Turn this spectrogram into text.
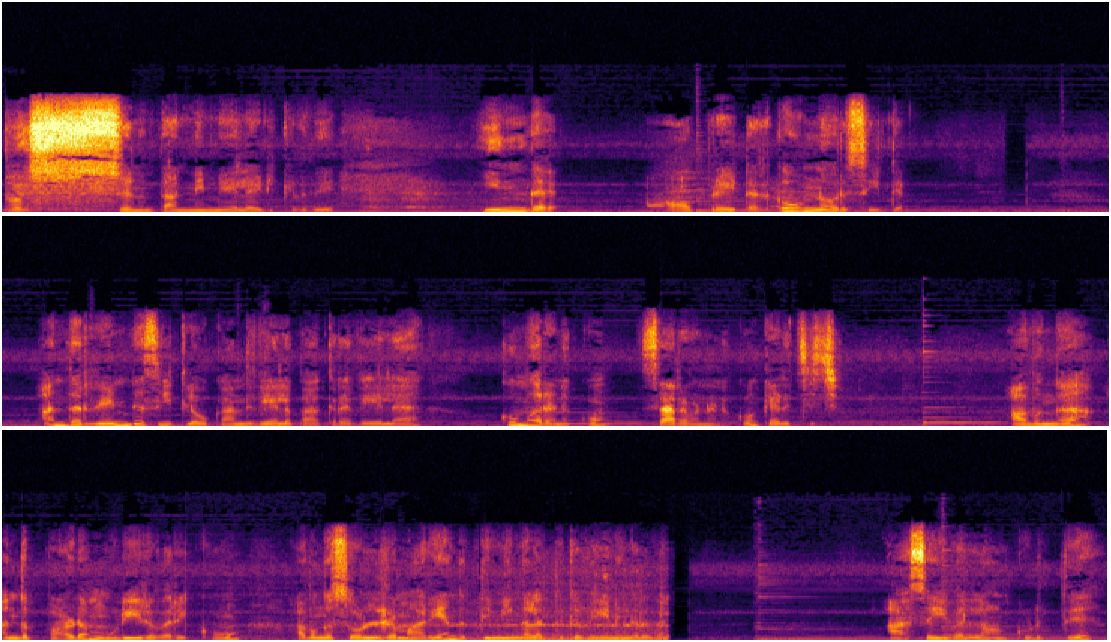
பஸ்ன்னு தண்ணி மேலே அடிக்கிறது. இந்த ஆப்ரேட்டருக்கு இன்னொரு சீட்டு. அந்த ரெண்டு சீட்டில் உட்காந்து வேலை பார்க்குற வேலை குமரனுக்கும் சரவணனுக்கும் கிடைச்சிச்சு. அவங்க அந்த படம் முடிகிற வரைக்கும் அவங்க சொல்கிற மாதிரி அந்த திமிங்கலத்துக்கு வேணுங்கிறத அசைவெல்லாம் கொடுத்து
